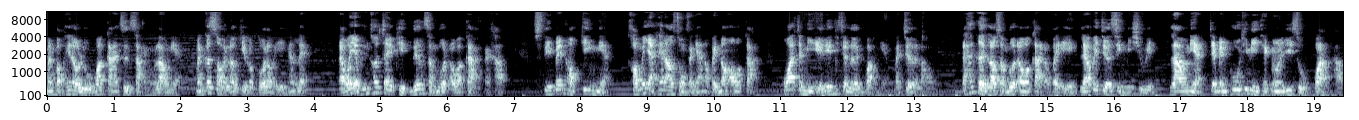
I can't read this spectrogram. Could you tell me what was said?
มันบอกให้เรารู้ว่าการสื่อสารของเราเนี่ยมันก็สอนเราเกี่ยวกับตัวเราเองนั่นแหละ แต่ว่าอย่าเพิ่งเข้าใจผิดเรื่องสำรวจอวกาศนะครับสตีเฟนฮอว์กิงเนี่ยเขาไม่อยากให้เราส่งสัญญาณออกไปนอกอวกาศ เพราะว่าจะมีเอเลี่ยนที่เจริญกว่าเนี่ยมาเจอเรา แต่ถ้าเกิดเราสำรวจอวกาศออกไปเอง แล้วไปเจอสิ่งมีชีวิต เราเนี่ยจะเป็นผู้ที่มีเทคโนโลยีสูงกว่าครับ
